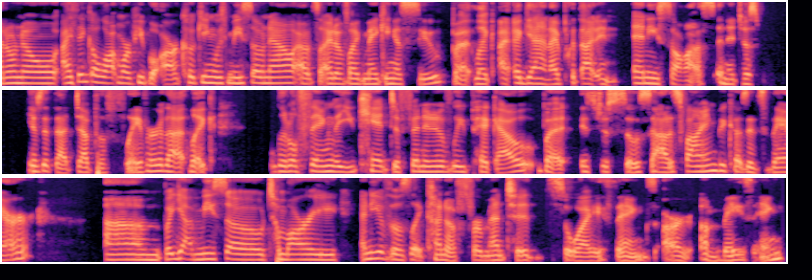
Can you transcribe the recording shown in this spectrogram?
I don't know. I think a lot more people are cooking with miso now outside of like making a soup. But like, I, again, I put that in any sauce and it just gives it that depth of flavor, that like little thing that you can't definitively pick out, but it's just so satisfying because it's there. Um, but yeah, miso, tamari, any of those like kind of fermented soy things are amazing.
